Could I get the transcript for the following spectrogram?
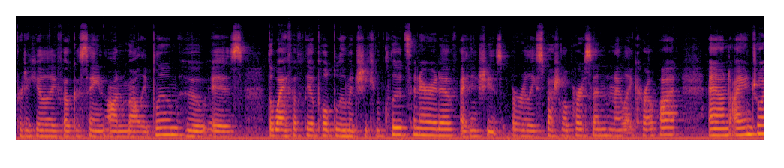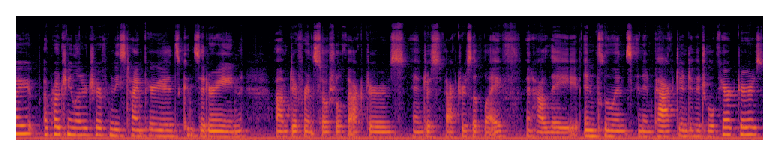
particularly focusing on Molly Bloom, who is the wife of Leopold Bloom, and she concludes the narrative. I think she's a really special person, and I like her a lot. And I enjoy approaching literature from these time periods, considering um, different social factors and just factors of life and how they influence and impact individual characters.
